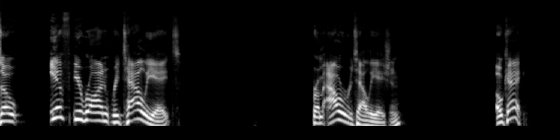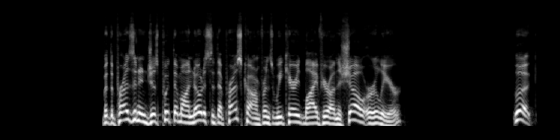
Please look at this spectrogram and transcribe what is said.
So if Iran retaliates from our retaliation, okay. But the president just put them on notice at the press conference we carried live here on the show earlier. Look,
